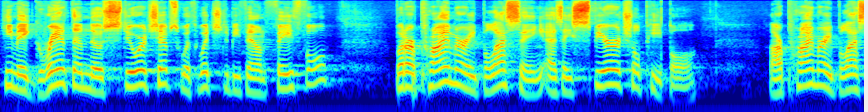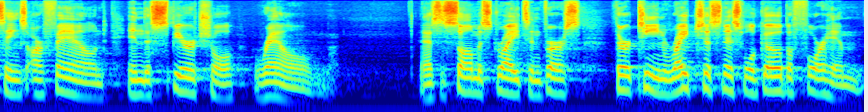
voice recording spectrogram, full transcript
He may grant them those stewardships with which to be found faithful. But our primary blessing as a spiritual people, our primary blessings are found in the spiritual realm. As the psalmist writes in verse 13 righteousness will go before him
